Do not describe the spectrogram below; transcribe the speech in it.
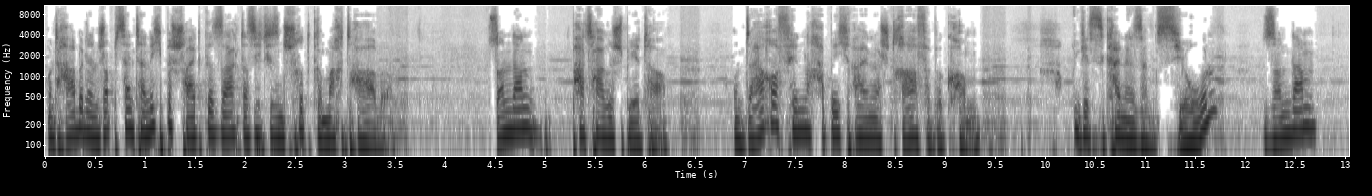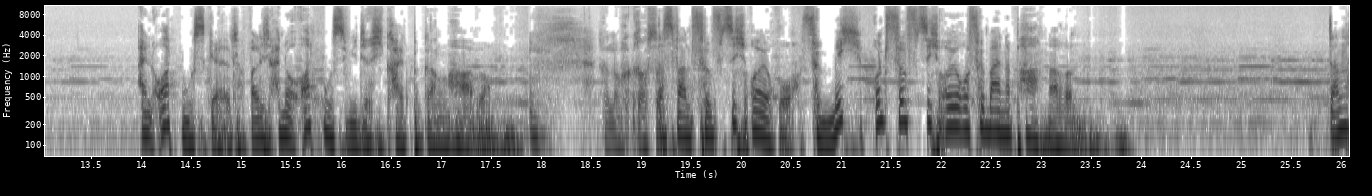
Und habe dem Jobcenter nicht Bescheid gesagt, dass ich diesen Schritt gemacht habe, sondern ein paar Tage später. Und daraufhin habe ich eine Strafe bekommen. Und jetzt keine Sanktion, sondern ein Ordnungsgeld, weil ich eine Ordnungswidrigkeit begangen habe. Das war noch krasser. Das waren 50 Euro für mich und 50 Euro für meine Partnerin. Dann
